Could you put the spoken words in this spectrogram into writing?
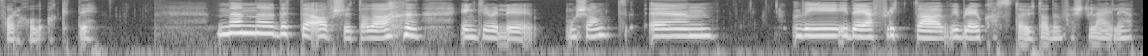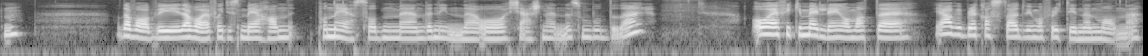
forholdaktig. Men uh, dette avslutta da egentlig veldig morsomt. Um, vi, Idet jeg flytta Vi ble jo kasta ut av den første leiligheten. Da var, vi, da var jeg faktisk med han på Nesodden med en venninne og kjæresten hennes som bodde der. Og jeg fikk en melding om at uh, ja, vi ble kasta ut, vi må flytte inn en måned.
